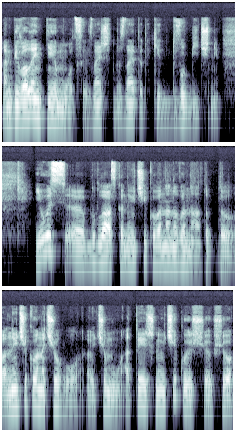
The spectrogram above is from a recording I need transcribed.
амбівалентні емоції, знаєте, знаєте, такі двобічні. І ось, е, будь ласка, неочікувана новина. Тобто, а неочікувана чого? Е, Чому? А ти ж не очікуєш, що якщо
